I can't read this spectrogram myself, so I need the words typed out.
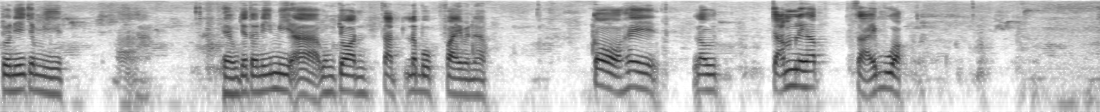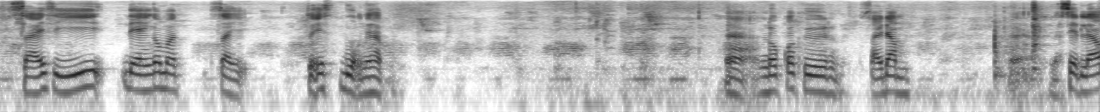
ตัวนี้จะมีอ่าแผงจรตัวนี้มีอ่าวงจรตัดระบบไฟมันนะครับ ก็ให้เราจำเลยครับ สายบวก สายสีแดงก็มาใส่ตัว S บวกนะครับอ่าลบก็คือสายดำอ่าเสร็จแล้ว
